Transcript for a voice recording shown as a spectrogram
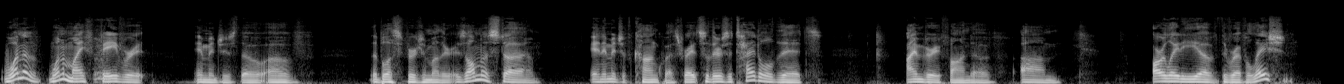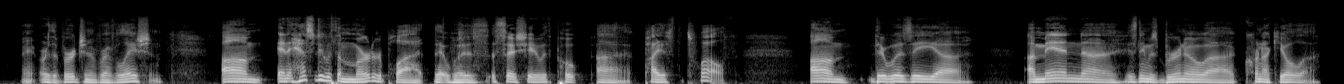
one of one of my favorite images, though, of the Blessed Virgin Mother is almost uh, an image of conquest, right? So there's a title that I'm very fond of, um, Our Lady of the Revelation, right? or the Virgin of Revelation, um, and it has to do with a murder plot that was associated with Pope uh, Pius XII. Um, there was a uh, a man. Uh, his name was Bruno uh, Cornacchiola.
